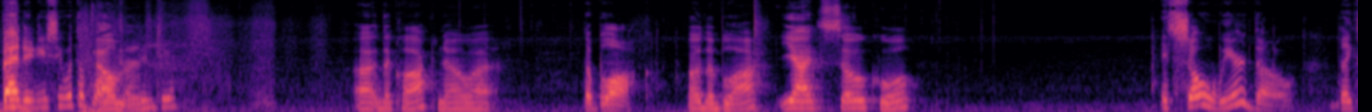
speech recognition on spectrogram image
Ben, did you see what the block turned into? Uh, the clock? No, what? The block. Oh, the block? Yeah, it's so cool. It's so weird though. Like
